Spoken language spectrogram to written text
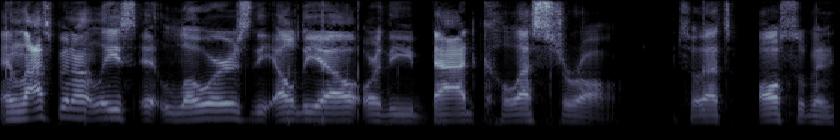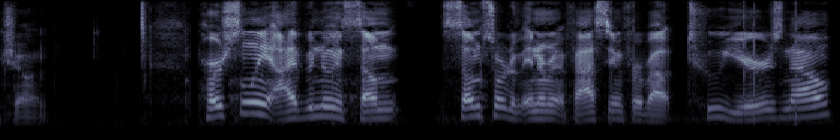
And last but not least, it lowers the LDL or the bad cholesterol. So that's also been shown. Personally, I've been doing some some sort of intermittent fasting for about 2 years now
